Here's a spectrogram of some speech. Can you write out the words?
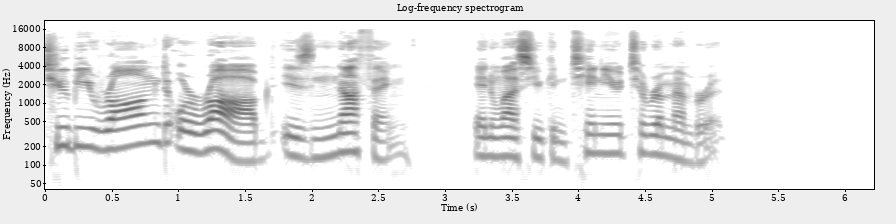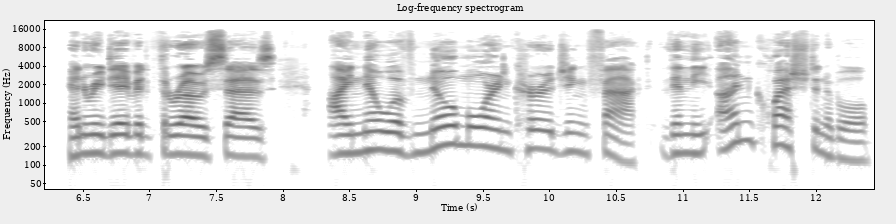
To be wronged or robbed is nothing unless you continue to remember it. Henry David Thoreau says, I know of no more encouraging fact than the unquestionable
